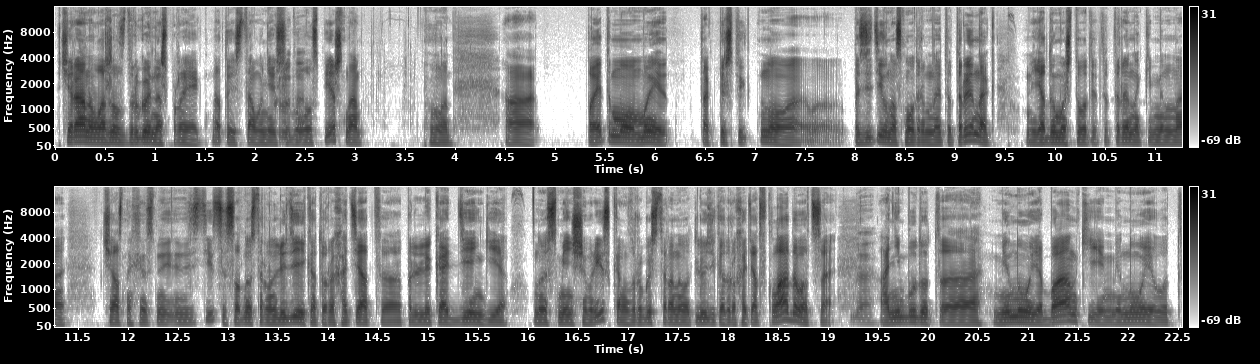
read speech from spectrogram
вчера она вложилась в другой наш проект, да, то есть там у нее Круто. все было успешно. Вот. А, поэтому мы так перспек... ну, э, позитивно смотрим на этот рынок. Я думаю, что вот этот рынок именно частных инвестиций, с одной стороны, людей, которые хотят э, привлекать деньги, но с меньшим риском, а с другой стороны, вот люди, которые хотят вкладываться, да. они будут, э, минуя банки, минуя вот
